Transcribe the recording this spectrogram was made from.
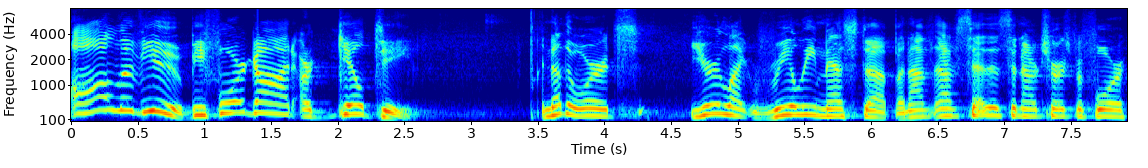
all of you before God are guilty. In other words, you're like really messed up. And I've, I've said this in our church before.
